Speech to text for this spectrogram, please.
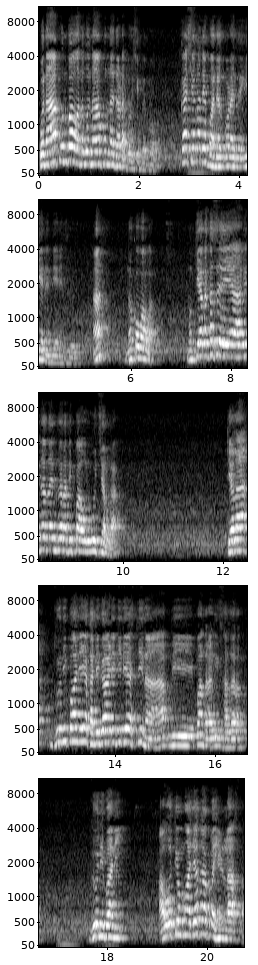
पण आपण भावानं पण आपण नाही धडा करू शकत बाबा कशाला त्या भांड्यात पडायचं घेण्यात देण्याचं? हा? नको बाबा. मग त्याला कसं आहे अविनादाने जरा ते पाऊल उचलला. त्याला जुनी पाणी एखादी गाडी दिली असती ना आपली पंधरा वीस हजारात. जुनी पाणी. अहो तो माझ्यात आपला हिंडला असता.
